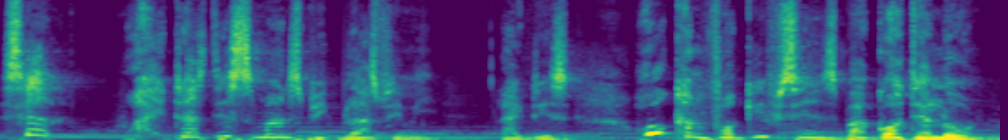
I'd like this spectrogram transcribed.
Said, why does this man speak blasphemy like this? Who can forgive sins but God alone?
